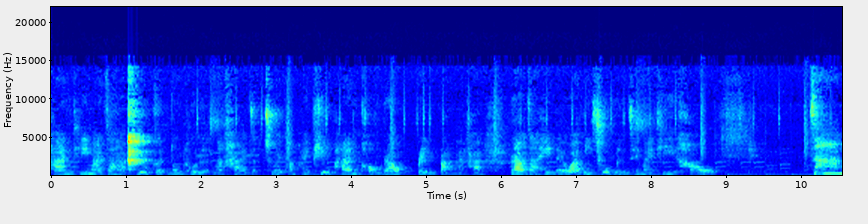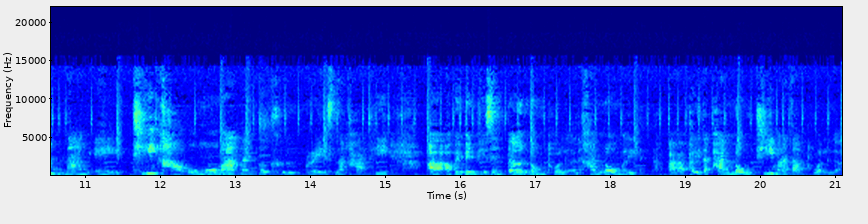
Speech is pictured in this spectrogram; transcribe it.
ภัณฑ์ที่มาจากโยเกิร์ตนมถั่วเหลืองนะคะ จะช่วยทำให้ผิวพรรณของเราเปล่งปลั่งนะคะ เราจะเห็นได้ว่ามีช่วงหนึ่งใช่ไหมที่เขาจ้างนางเอกที่คาวโอโมมากนั่นก็คือเกรซนะคะที่เอาไปเป็นพรีเซนเตอร์นมถั่วเหลืองนะคะนมผลิต ผลิตภัณฑ์นมที่มาจากถั่วเหลือง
